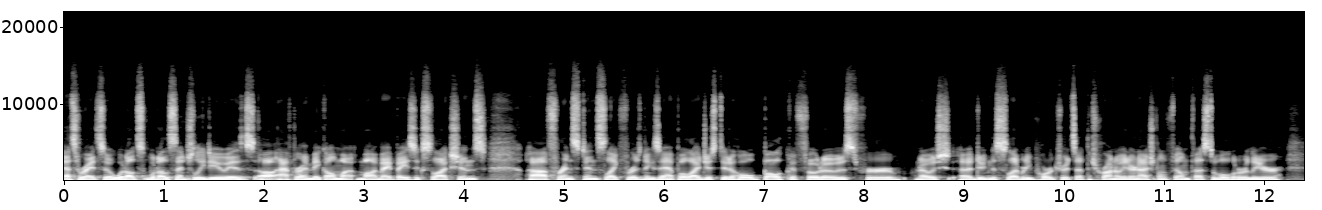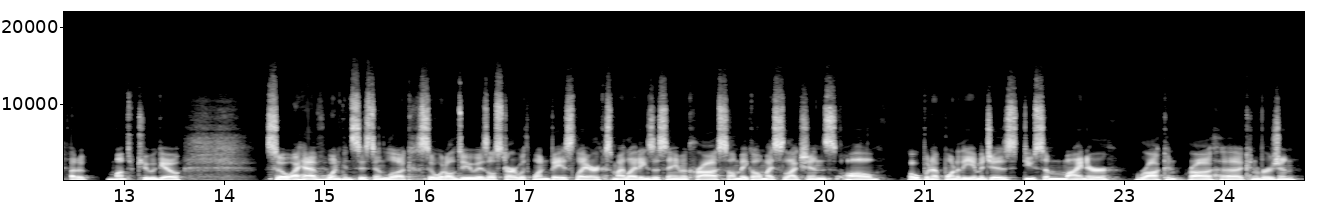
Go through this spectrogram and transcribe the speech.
That's right. So what I'll what I'll essentially do is uh, after I make all my, my, my basic selections, uh, for instance, like for an example, I just did a whole bulk of photos for when I was uh, doing the celebrity portraits at the Toronto International Film Festival earlier about a month or two ago. So I have one consistent look. So what I'll do is I'll start with one base layer because my lighting's the same across. I'll make all my selections. I'll open up one of the images, do some minor raw con- raw uh, conversion,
